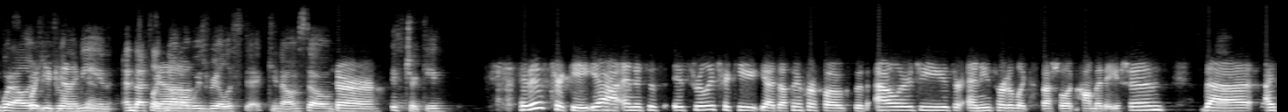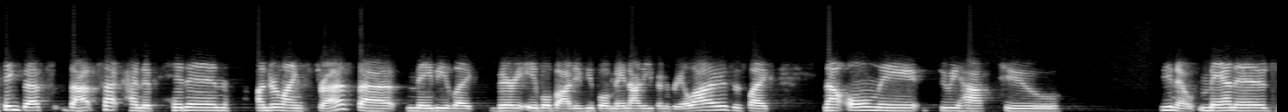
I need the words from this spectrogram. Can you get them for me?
What allergies what you really mean. And that's like yeah. not always realistic, you know? So sure. it's tricky. It is tricky. Yeah. And it's just, it's really tricky. Yeah. Definitely for folks with allergies or any sort of like special accommodations that I think that's, that's that kind of hidden underlying stress that maybe like very able bodied people may not even realize is like, not only do we have to, you know, manage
